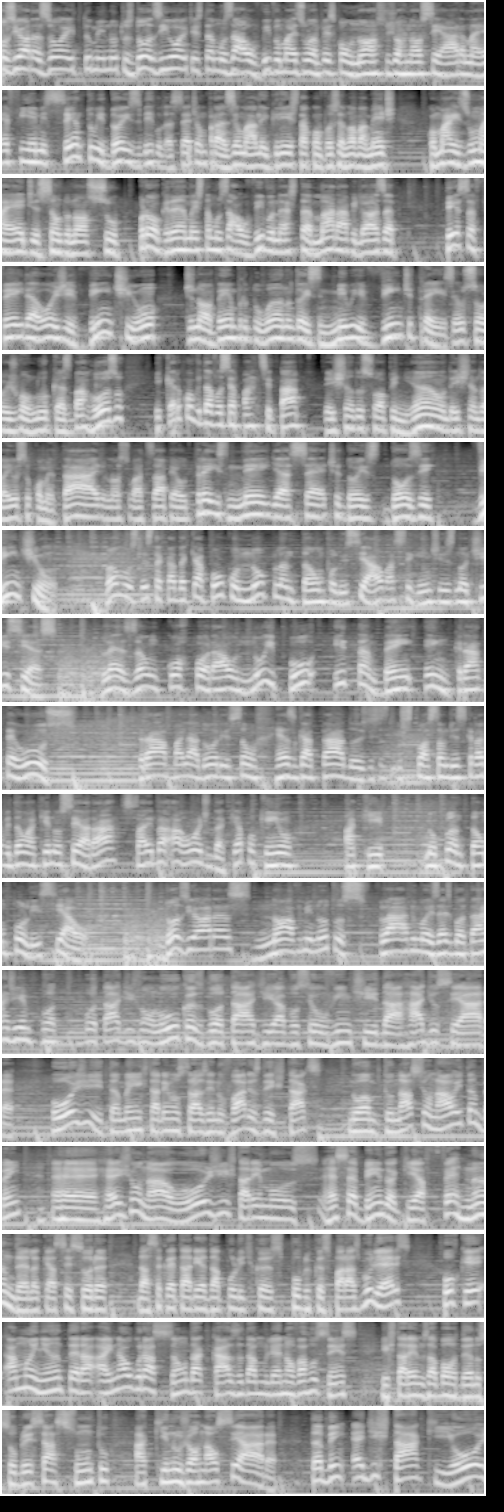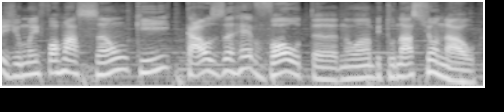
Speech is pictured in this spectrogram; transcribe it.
12 horas 8 minutos, 12 e 8, estamos ao vivo mais uma vez com o nosso Jornal Seara na FM 102,7. É um prazer, uma alegria estar com você novamente com mais uma edição do nosso programa. Estamos ao vivo nesta maravilhosa terça-feira, hoje 21 de novembro do ano 2023. Eu sou João Lucas Barroso e quero convidar você a participar, deixando sua opinião, deixando aí o seu comentário. Nosso WhatsApp é o 367212 21. Vamos destacar daqui a pouco no plantão policial as seguintes notícias: lesão corporal no Ipu e também em Crateus. Trabalhadores são resgatados de situação de escravidão aqui no Ceará. Saiba aonde daqui a pouquinho aqui no plantão policial. 12 horas, 9 minutos. Flávio Moisés, boa tarde. Boa, boa tarde, João Lucas. Boa tarde a você, ouvinte da Rádio Ceará. Hoje também estaremos trazendo vários destaques no âmbito nacional e também é, regional. Hoje estaremos recebendo aqui a Fernanda, ela que é assessora da Secretaria das Políticas Públicas para as Mulheres, porque amanhã terá a inauguração da Casa da Mulher Nova Russense. Estaremos abordando sobre esse assunto aqui no Jornal Seara. Também é destaque hoje uma informação que causa revolta no âmbito nacional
